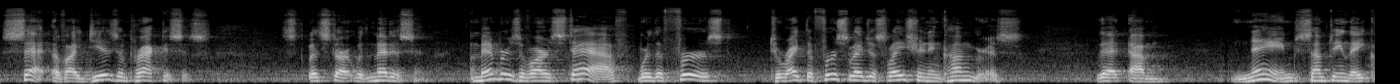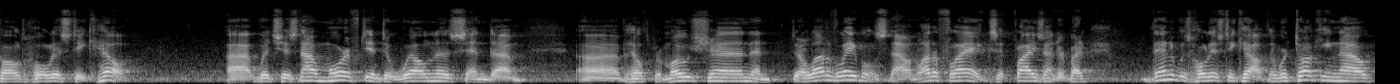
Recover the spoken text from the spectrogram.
set of ideas and practices let's start with medicine. Members of our staff were the first to write the first legislation in Congress that um, named something they called holistic health, uh, which has now morphed into wellness and um, uh, health promotion. And there are a lot of labels now and a lot of flags it flies under. But then it was holistic health. And we're talking now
